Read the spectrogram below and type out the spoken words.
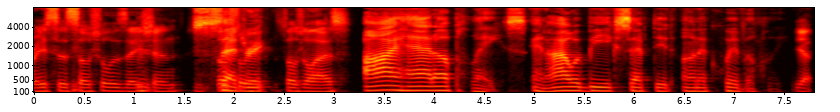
Racist socialization. Cedric. Socially, socialize. I had a place and I would be accepted unequivocally. Yeah.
